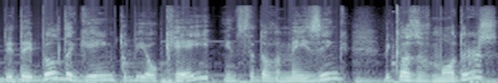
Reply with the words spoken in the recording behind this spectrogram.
did they build the game to be okay instead of amazing because of modders,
